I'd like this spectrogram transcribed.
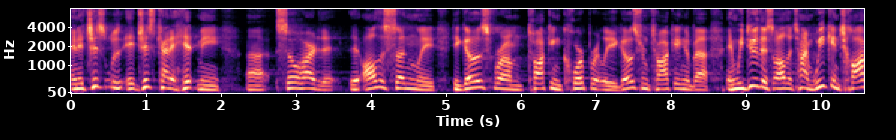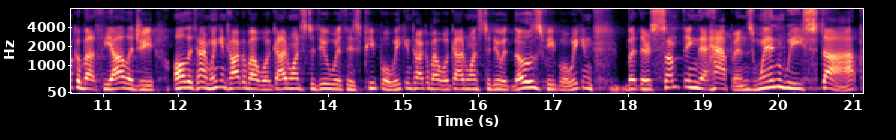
And it just was, it just kind of hit me uh, so hard that, that all of a sudden he goes from talking corporately, he goes from talking about, and we do this all the time. We can talk about theology all the time. We can talk about what God wants to do with his people. We can talk about what God wants to do with those people. We can, but there's something that happens when we stop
